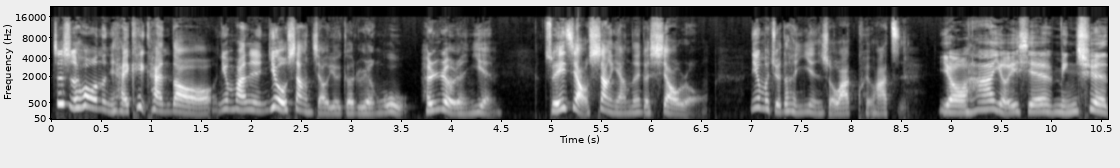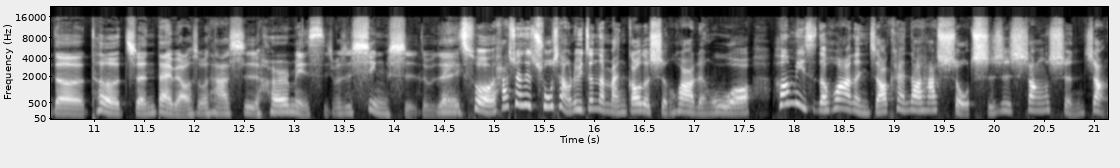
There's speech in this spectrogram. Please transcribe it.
这时候呢，你还可以看到哦，你有没有发现右上角有一个人物很惹人厌，嘴角上扬的那个笑容，你有没有觉得很眼熟啊？葵花籽。有，他有一些明确的特征，代表说他是 Hermes，就是信使，对不对？没错，他算是出场率真的蛮高的神话人物哦。Hermes 的话呢，你只要看到他手持是商神杖，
